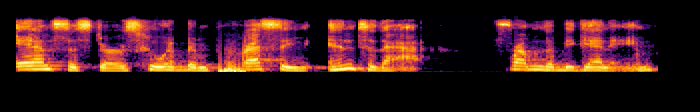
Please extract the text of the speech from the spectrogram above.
ancestors who have been pressing into that from the beginning,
